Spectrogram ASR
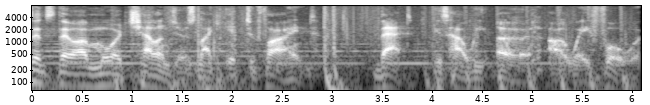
I sense there are more challengers like it to find. That is how we earn our way forward.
